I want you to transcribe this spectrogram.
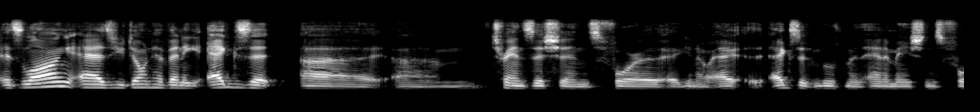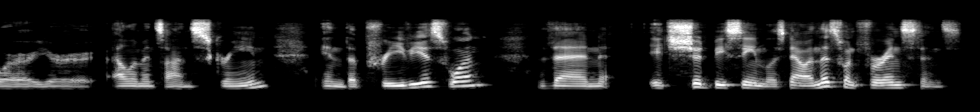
as long as you don't have any exit uh, um, transitions for uh, you know e- exit movement animations for your elements on screen in the previous one, then it should be seamless. Now in this one, for instance,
